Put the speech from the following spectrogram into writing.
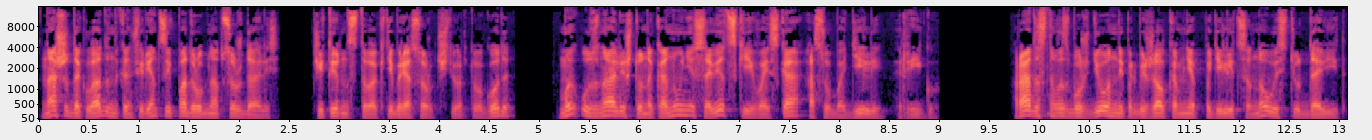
Наши доклады на конференции подробно обсуждались. 14 октября 1944 года мы узнали, что накануне советские войска освободили Ригу. Радостно возбужденный прибежал ко мне поделиться новостью Давид.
